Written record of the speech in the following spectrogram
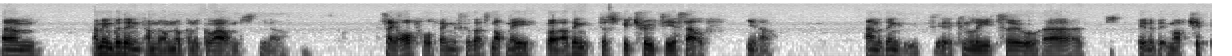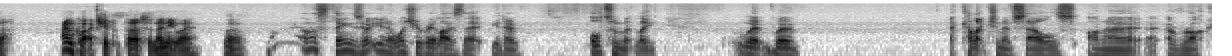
Um, I mean, within, I'm, I'm not going to go out and, you know, say awful things because that's not me. But I think just be true to yourself, you know, and I think it can lead to uh, just being a bit more chipper. I'm quite a chipper person anyway. So, And that's the thing is, you know, once you realise that, you know, ultimately, we're, we're a collection of cells on a, a rock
